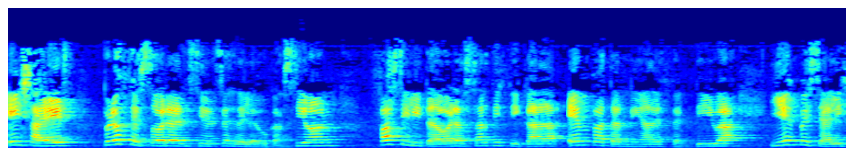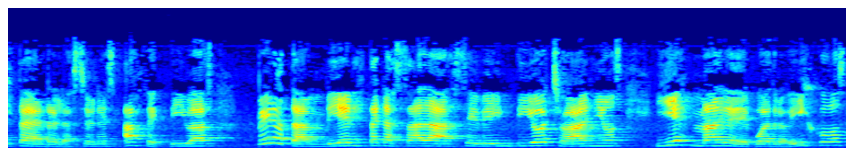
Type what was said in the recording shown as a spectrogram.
Ella es profesora en ciencias de la educación, facilitadora certificada en paternidad efectiva y especialista en relaciones afectivas, pero también está casada hace 28 años y es madre de cuatro hijos,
